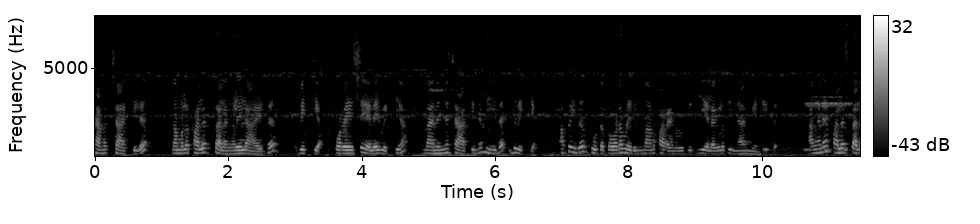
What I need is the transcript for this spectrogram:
ചണച്ചാക്കിൽ നമ്മൾ പല സ്ഥലങ്ങളിലായിട്ട് വെക്കുക. കുറേശ്ശെ ഇല വെക്കുക. നനഞ്ഞ ചാക്കിന്റെ മീതെ ഇത് വെക്കുക. അപ്പോൾ ഇത് കൂട്ടത്തോടെ വരും എന്നാണ് പറയുന്നത് ഈ ഇലകൾ തിന്നാൻ വേണ്ടിയിട്ട്. അങ്ങനെ പല സ്ഥല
